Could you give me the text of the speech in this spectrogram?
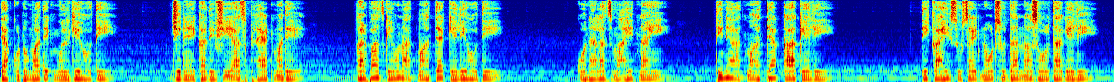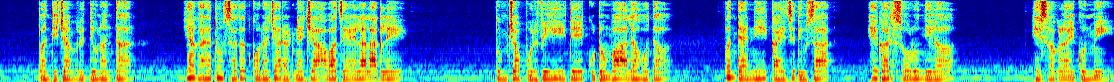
त्या कुटुंबात एक मुलगी होती जिने एका दिवशी याच फ्लॅटमध्ये कळपास घेऊन आत्महत्या केली होती. कोणालाच माहीत नाही तिने आत्महत्या का केली. ती काही सुसाईड नोटसुद्धा न सोडता गेली पण तिच्या मृत्यूनंतर या घरातून सतत कोणाच्या रडण्याचे आवाज यायला लागले. तुमच्या पूर्वीही इथे एक कुटुंब आलं होतं पण त्यांनीही काहीच दिवसात हे घर सोडून दिलं. हे सगळं ऐकून मी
